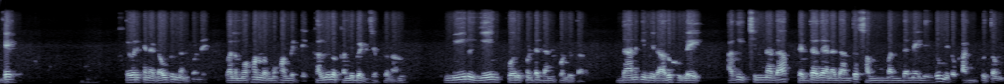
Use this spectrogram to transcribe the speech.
okay? ఎవరికైనా డౌట్ ఉందనుకోండి వాళ్ళ మొహంలో మొహం పెట్టి కళ్ళులో కళ్ళు పెట్టి చెప్తున్నాను. మీరు ఏం కోరుకుంటే దాన్ని పొందుతారు. దానికి మీరు అర్హులే. అది చిన్నదా పెద్దదైన దాంతో సంబంధమే లేదు. మీరు ఒక అద్భుతం.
